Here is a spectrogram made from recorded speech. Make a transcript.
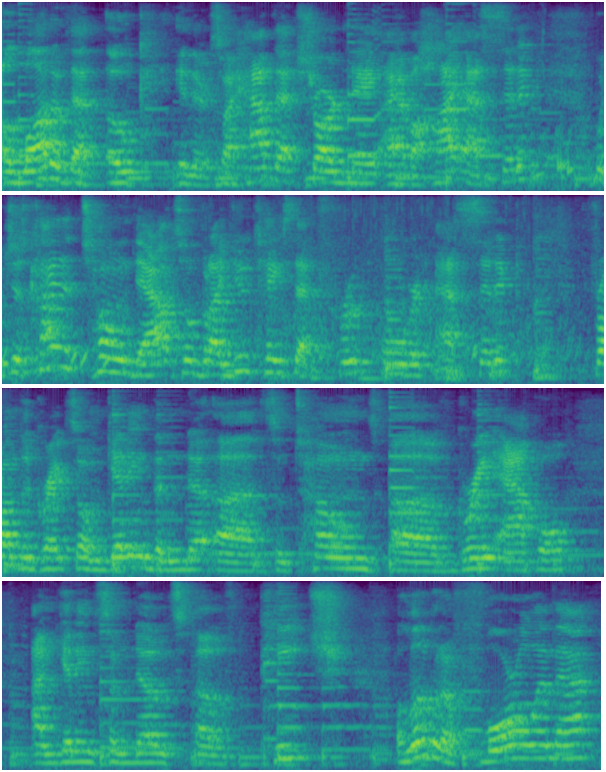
a lot of that oak in there. So I have that Chardonnay. I have a high acidic, which is kind of toned down. So, but I do taste that fruit forward acidic from the grape. So I'm getting the uh, some tones of green apple. I'm getting some notes of peach, a little bit of floral in that.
